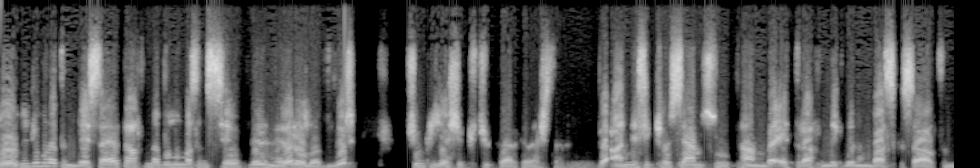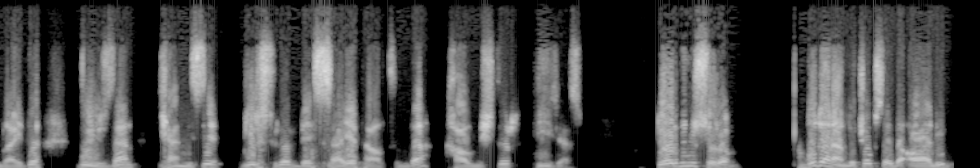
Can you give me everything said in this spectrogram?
4. Murat'ın vesayet altında bulunmasının sebepleri neler olabilir? Çünkü yaşı küçüktü arkadaşlar. Ve annesi Kösem Sultan da etrafındakilerin baskısı altındaydı. Bu yüzden kendisi bir süre vesayet altında kalmıştır diyeceğiz. Dördüncü soru. Bu dönemde çok sayıda alim,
